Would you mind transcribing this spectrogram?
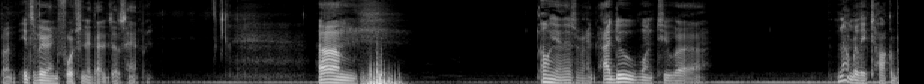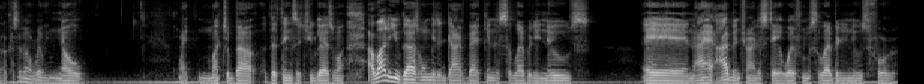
but it's very unfortunate that it does happen. Um. Oh yeah, that's right. I do want to uh, not really talk about because I don't really know like much about the things that you guys want. A lot of you guys want me to dive back into celebrity news, and I I've been trying to stay away from celebrity news for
